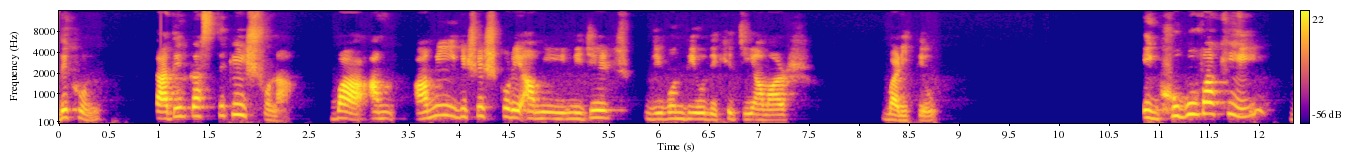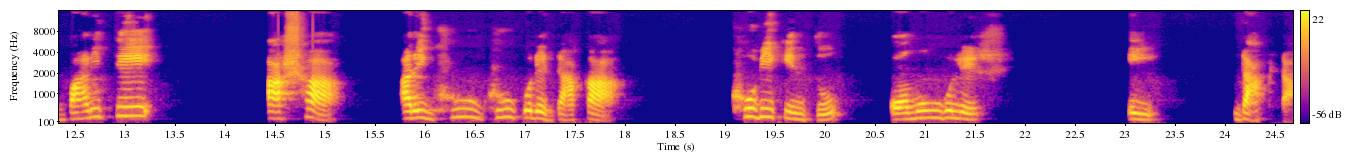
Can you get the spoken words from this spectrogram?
দেখুন, তাদের কাছ থেকেই শোনা বা আম- আমি বিশেষ করে আমি নিজের জীবন দিয়েও দেখেছি আমার বাড়িতেও। এই ঘুঘু পাখি বাড়িতে আসা আর এই ঘু ঘু করে ডাকা খুবই কিন্তু অমঙ্গলের এই ডাকটা।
